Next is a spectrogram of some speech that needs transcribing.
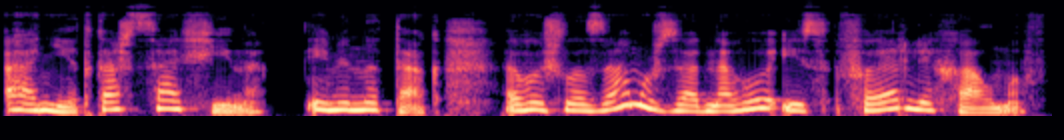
А нет, кажется, Афина. Именно так. Вышла замуж за одного из Ферли Халмов».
